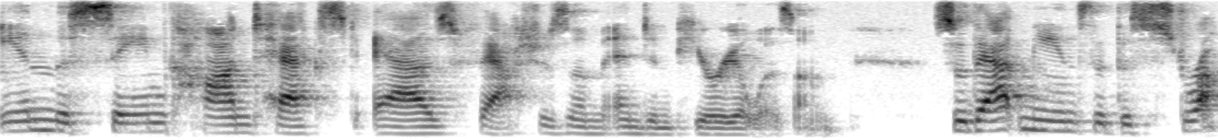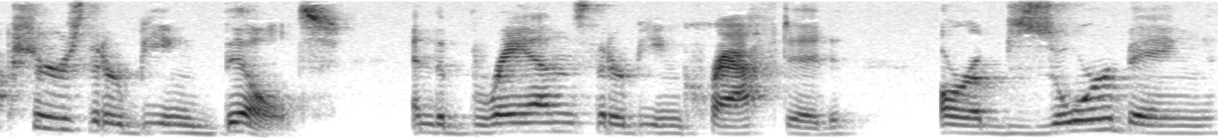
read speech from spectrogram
in the same context as fascism and imperialism. So that means that the structures that are being built and the brands that are being crafted are absorbing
